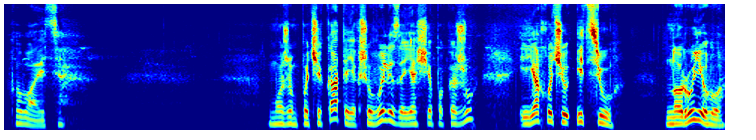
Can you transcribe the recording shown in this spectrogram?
Ховається. Можемо почекати, якщо вилізе, я ще покажу. І я хочу і цю нору його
